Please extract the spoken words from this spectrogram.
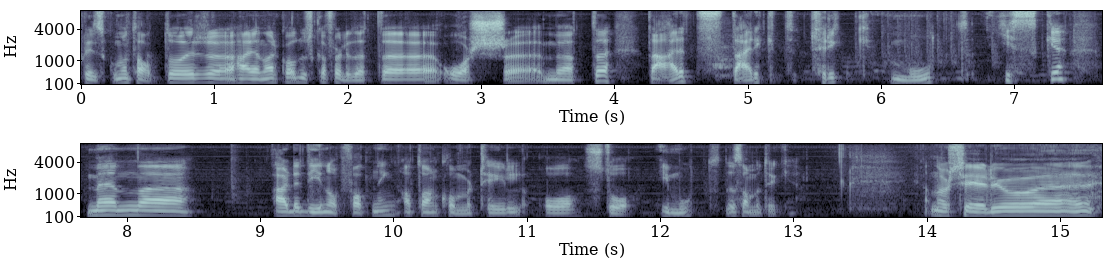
politisk kommentator her i NRK. Du skal følge dette årsmøtet. Det er et sterkt trykk mot Giske, men eh, er det din oppfatning at han kommer til å stå imot det samme trykket? Nå skjer det jo eh,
